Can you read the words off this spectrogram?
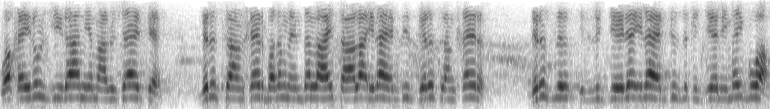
wa khayruljirani maclushaahidka deriskan khayr badan indalahi taala ilah agdis deriskan khayr. Deris lijeeliya ilah agdis kajeeli may buwa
